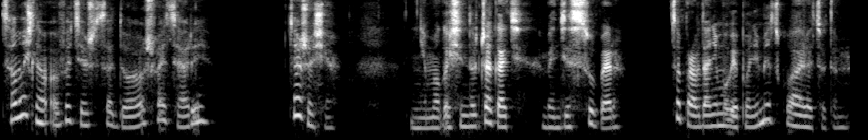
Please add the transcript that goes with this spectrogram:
Co myślę o wycieczce do Szwajcarii? Cieszę się. Nie mogę się doczekać. Będzie super. Co prawda nie mówię po niemiecku, ale co tam.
